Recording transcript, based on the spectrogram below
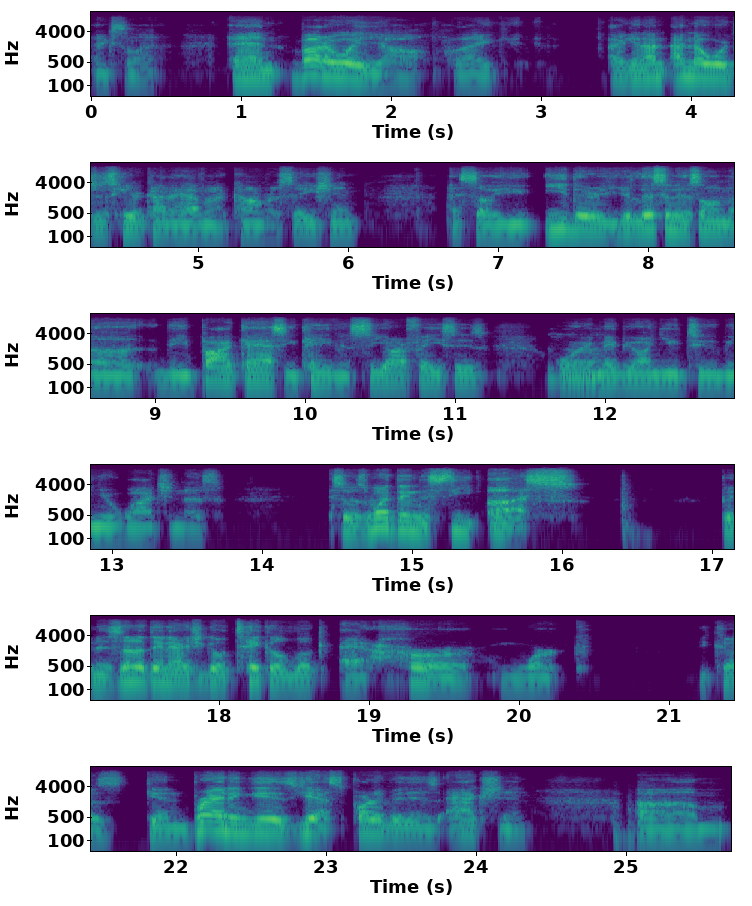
Excellent. And by the way, y'all, like, again, I, I know we're just here kind of having a conversation. And so you either you're listening to this on the, the podcast, you can't even see our faces, mm-hmm. or maybe on YouTube and you're watching us. So it's one thing to see us, but it's another thing to actually go take a look at her work. Because again, branding is yes, part of it is action, um,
